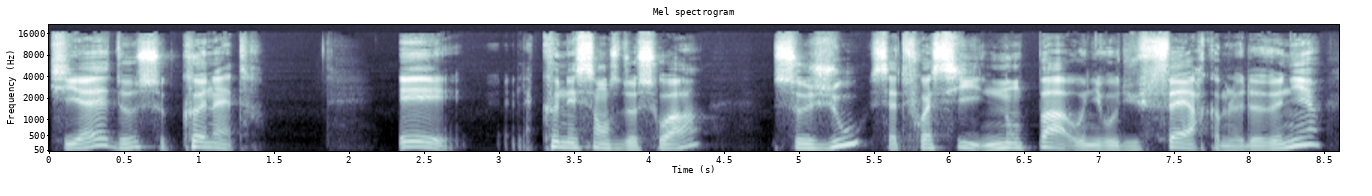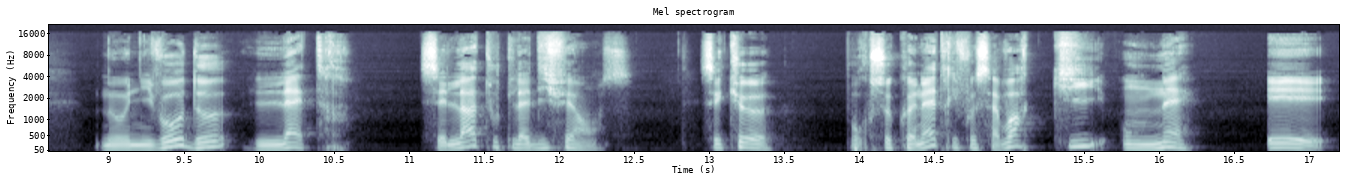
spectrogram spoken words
qui est de se connaître. Et la connaissance de soi se joue cette fois-ci non pas au niveau du faire comme le devenir, mais au niveau de l'être. C'est là toute la différence. C'est que pour se connaître, il faut savoir qui on est. Et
